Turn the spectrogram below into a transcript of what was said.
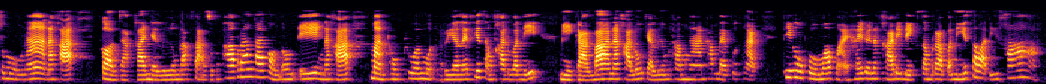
ชั่วโมงหน้านะคะ ก่อนจากการอย่าลืมรักษาสุขภาพร่างกายของตนเองนะคะหมั่นทบทวนบทเรียนและที่สำคัญวันนี้มีการบ้านนะคะ ลูกอย่าลืมทำงานทำแบบฝึกหัดที่คุณครูมอบหมายให้ด้วยนะคะ เด็กๆสำหรับวันนี้สวัสดีค่ะ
